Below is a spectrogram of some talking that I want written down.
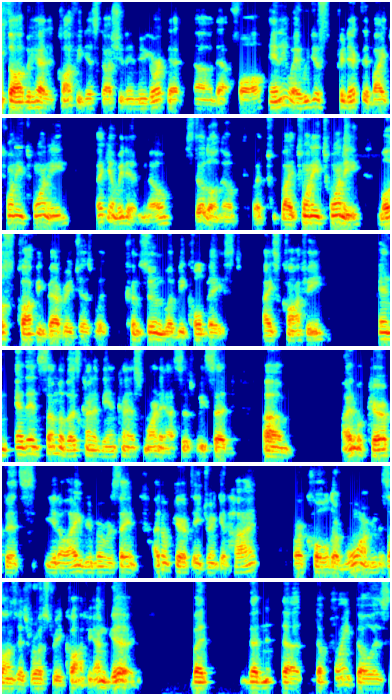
thought we had a coffee discussion in New York that uh, that fall. Anyway, we just predicted by 2020. Again, we didn't know, still don't know, but by 2020, most coffee beverages would consumed would be cold based, iced coffee, and and then some of us kind of being kind of smart asses, we said, um, I don't care if it's you know I remember saying I don't care if they drink it hot or cold or warm as long as it's roasterie coffee, I'm good. But the the the point though is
